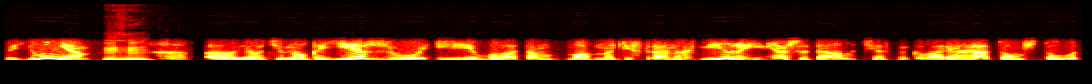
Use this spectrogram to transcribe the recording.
в июне. Э, Я очень много езжу и была там во многих странах мира и не ожидала, честно говоря, о том, что вот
